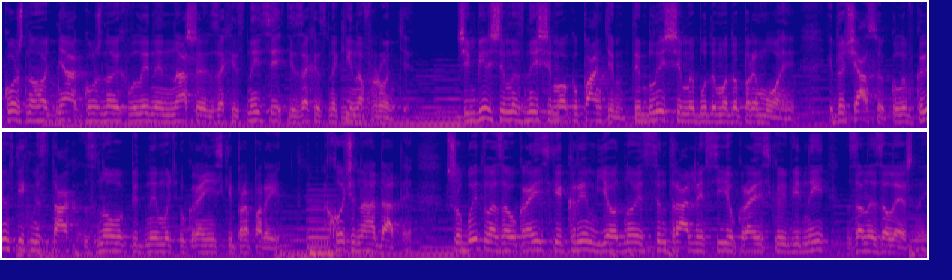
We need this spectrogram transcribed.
кожного дня, кожної хвилини наші захисниці і захисники на фронті. Чим більше ми знищимо окупантів, тим ближче ми будемо до перемоги і до часу, коли в кримських містах знову піднимуть українські прапори. Хочу нагадати, що битва за український Крим є одною з центральних всієї української війни за незалежний.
